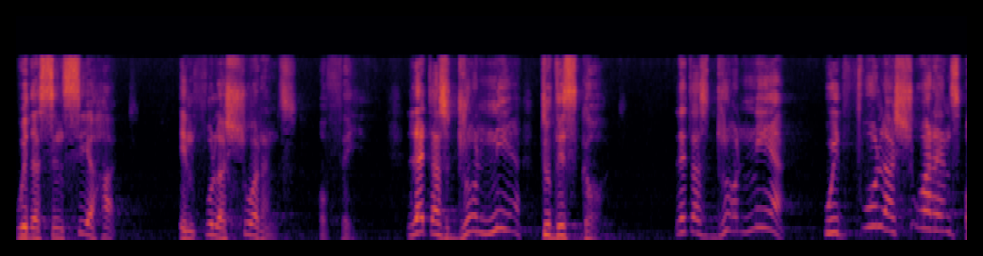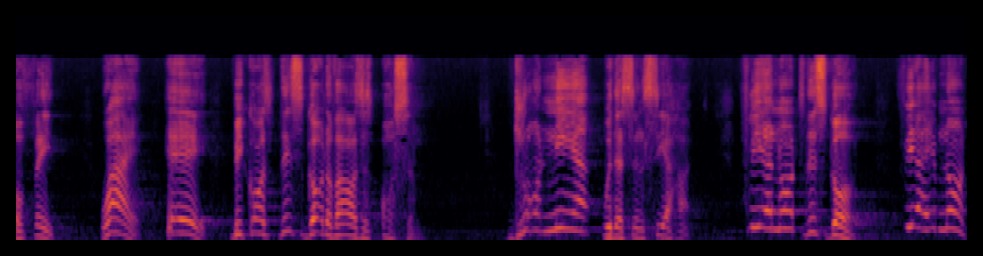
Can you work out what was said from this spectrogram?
with a sincere heart in full assurance of faith. Let us draw near to this God. Let us draw near with full assurance of faith. Why? Hey, because this God of ours is awesome. Draw near with a sincere heart. Fear not this God Fear him not.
